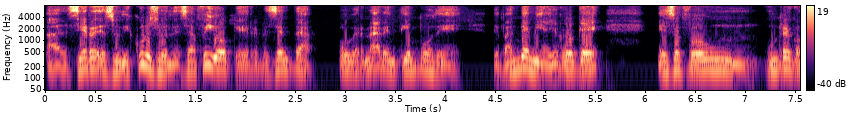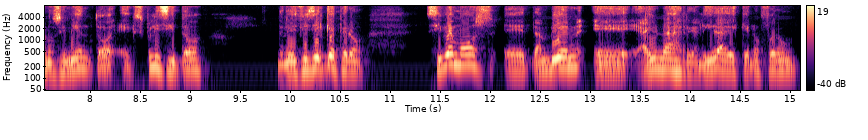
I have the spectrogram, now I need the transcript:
al cierre de su discurso el desafío que representa gobernar en tiempos de, pandemia. Yo creo que ese fue un, reconocimiento explícito de lo difícil que es, pero si vemos eh, también eh, hay unas realidades que no fueron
